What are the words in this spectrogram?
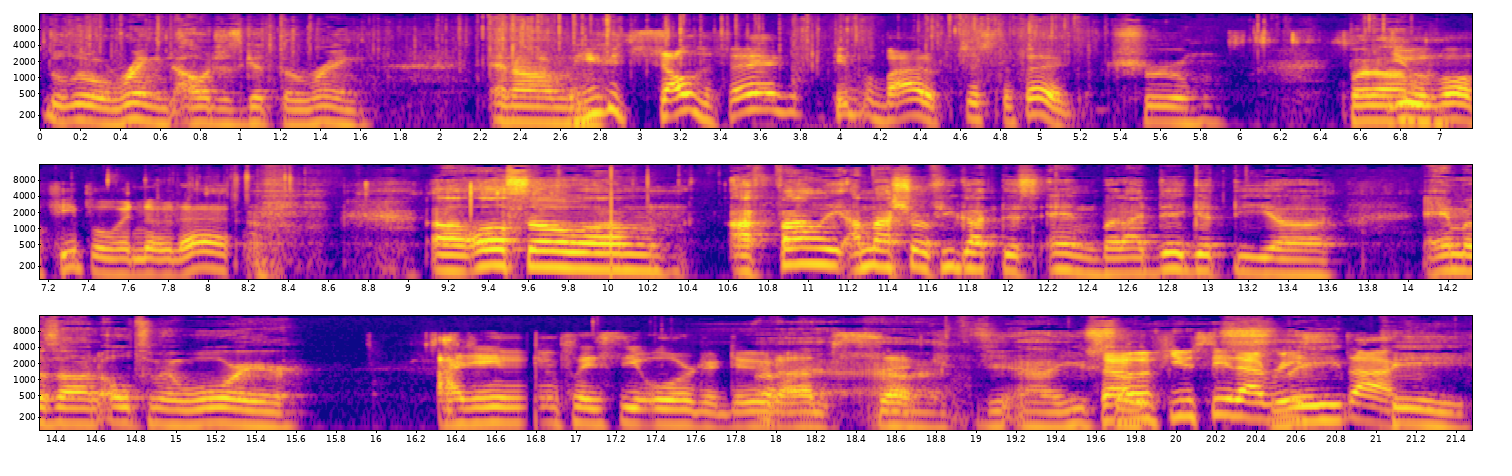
the little ring, I'll just get the ring. And um, You could sell the fig. People buy it just the fig. true. But um, you of all people would know that. Uh, also, um, I finally, I'm not sure if you got this in, but I did get the uh, Amazon Ultimate Warrior. I didn't even place the order, dude. I'm sick. Uh, yeah, uh, you So if you see that restock- sleepy,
